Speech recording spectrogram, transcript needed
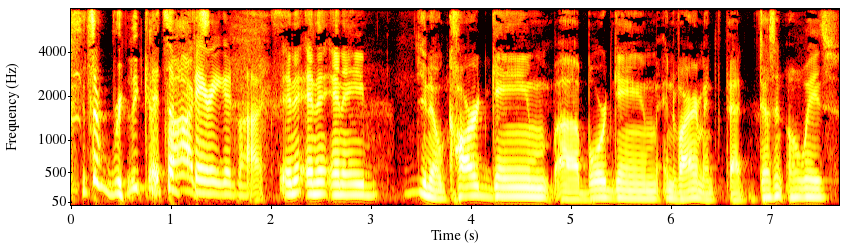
It's a really good box. it's box. a very good box. in, in, a, in a you know card game uh, board game environment that doesn't always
